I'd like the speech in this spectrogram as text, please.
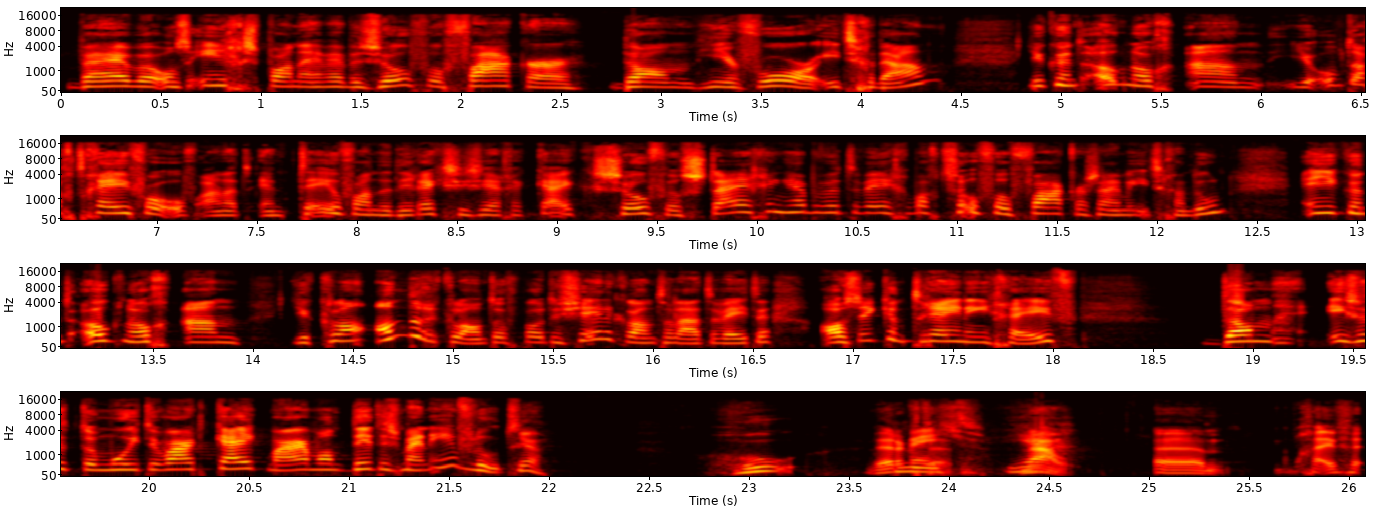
wij hebben ons ingespannen en we hebben zoveel vaker dan hiervoor iets gedaan. Je kunt ook nog aan je opdrachtgever of aan het MT of aan de directie zeggen: Kijk, zoveel stijging hebben we teweeggebracht, zoveel vaker zijn we iets gaan doen. En je kunt ook nog aan je klant, andere klanten of potentiële klanten laten weten: Als ik een training geef, dan is het de moeite waard. Kijk maar, want dit is mijn invloed. Ja. Hoe werkt het? ja. Nou, ehm, ik ga even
